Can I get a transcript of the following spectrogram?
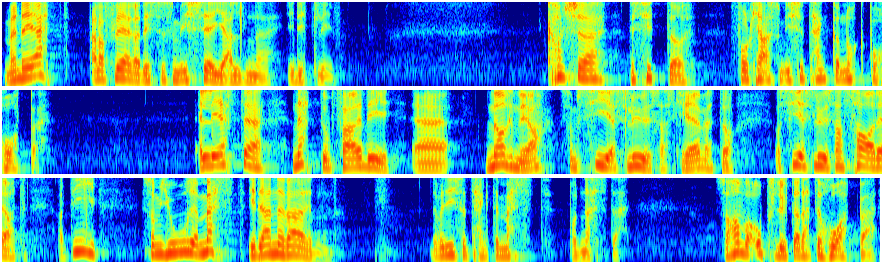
men det er ett eller flere av disse som ikke er gjeldende i ditt liv. Kanskje det sitter folk her som ikke tenker nok på håpet. Jeg leste nettopp ferdig eh, Narnia, som C.S. Lewis har skrevet. Og, og C.S. Lewis han sa det at, at de som gjorde mest i denne verden, det var de som tenkte mest på det neste. Så han var oppslukt av dette håpet.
